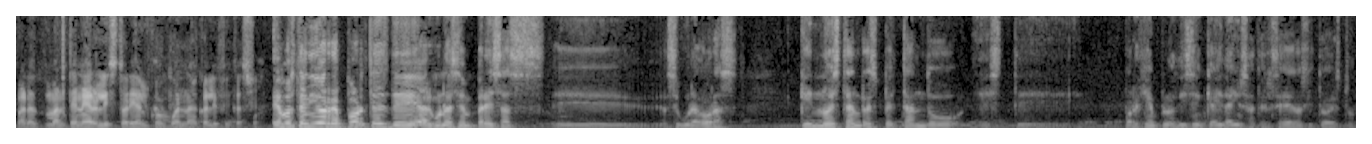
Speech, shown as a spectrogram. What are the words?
para mantener el historial con buena calificación. Hemos tenido reportes de algunas empresas eh, aseguradoras que no están respetando, este, por ejemplo, dicen que hay daños a terceros y todo esto.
